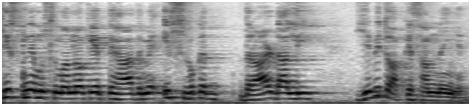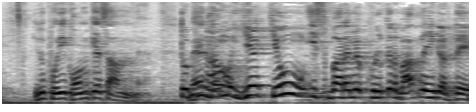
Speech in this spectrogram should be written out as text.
किसने मुसलमानों के इतिहाद में इस वक्त दरार डाली ये भी तो आपके सामने ही है। ये तो पूरी कौम के सामने है। तो फिर हम ये क्यों इस बारे में खुलकर बात नहीं करते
